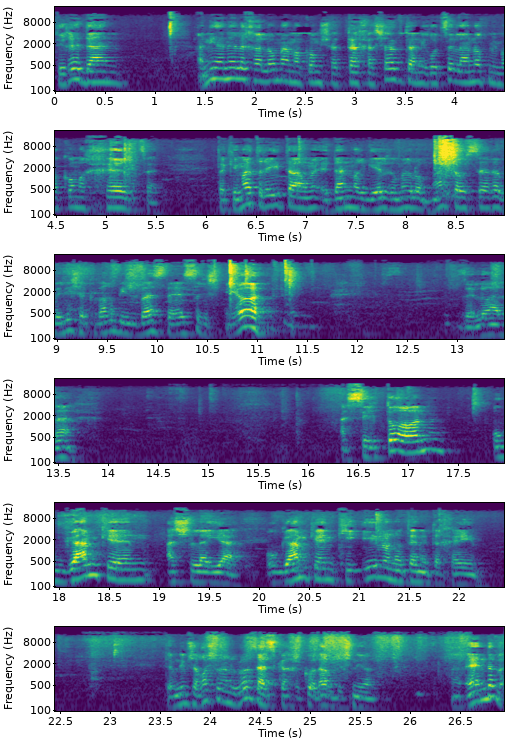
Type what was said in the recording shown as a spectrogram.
תראה, דן, אני אענה לך לא מהמקום שאתה חשבת, אני רוצה לענות ממקום אחר קצת. אתה כמעט ראית את דן מרגיאל ואומר לו, מה אתה עושה הרב אלישע? כבר בזבזת עשר שניות. זה לא הלך. הסרטון הוא גם כן אשליה, הוא גם כן כאילו נותן את החיים. אתם יודעים שהראש שלנו לא זז ככה כל ארבע שניות. אין דבר.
